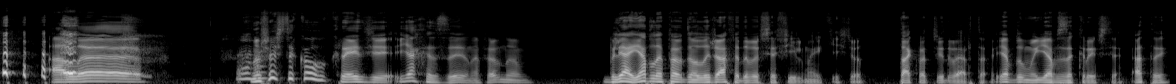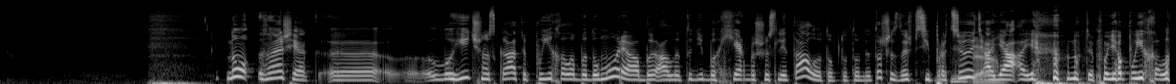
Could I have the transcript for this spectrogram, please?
Але. Ага. Ну, щось такого крейзі. Я хази, напевно. Бля, я б, напевно, лежав і дивився фільми якісь. От так от відверто. Я б думаю, я б закрився. А ти? Ну, знаєш, як е, логічно сказати, поїхала би до моря, аби, але тоді би хер би щось літало. Тобто, то не то, що знаєш, всі працюють, Да. а я, а я, ну, типу, я поїхала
